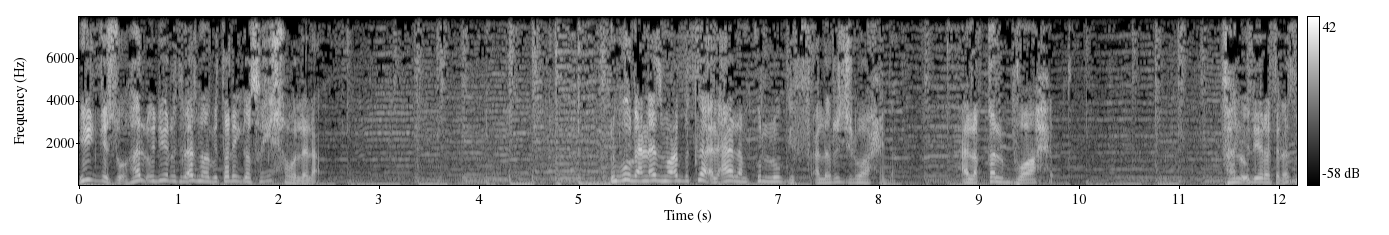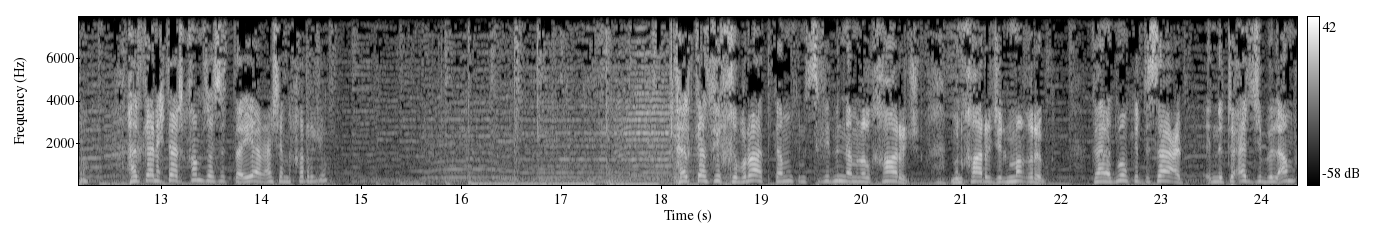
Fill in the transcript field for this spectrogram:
يجلسوا هل أديرت الأزمة بطريقة صحيحة ولا لا؟ نقول عن أزمة عدت لا العالم كله وقف على رجل واحدة على قلب واحد. فهل اديرت الأزمة؟ هل كان يحتاج خمسة ستة أيام عشان يخرجوا؟ هل كان في خبرات كان ممكن نستفيد منها من الخارج من خارج المغرب؟ كانت ممكن تساعد انه تعجب الأمر؟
